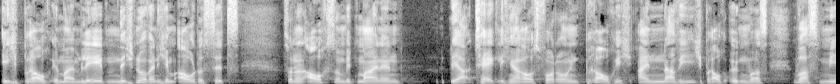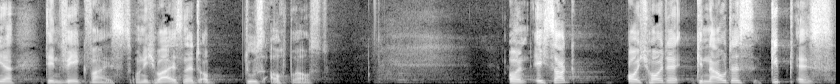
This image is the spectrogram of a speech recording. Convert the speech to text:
Ich brauche in meinem Leben, nicht nur wenn ich im Auto sitze, sondern auch so mit meinen ja, täglichen Herausforderungen brauche ich ein Navi. Ich brauche irgendwas, was mir den Weg weist. Und ich weiß nicht, ob du es auch brauchst. Und ich sag euch heute, genau das gibt es.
